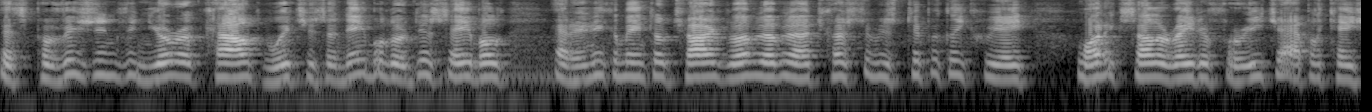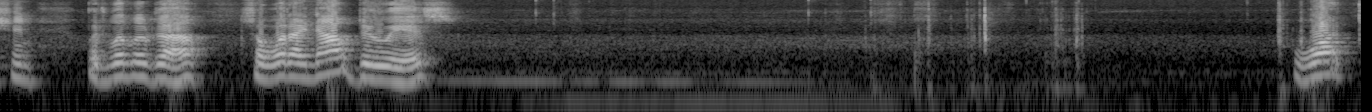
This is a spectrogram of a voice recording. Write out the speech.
that's provisioned in your account, which is enabled or disabled and an incremental charge, blah, blah, blah. Customers typically create one accelerator for each application, but blah, blah, blah. So what I now do is, what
